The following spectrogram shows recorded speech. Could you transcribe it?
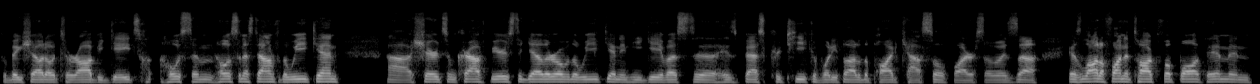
so big shout out to Robbie Gates hosting hosting us down for the weekend uh, shared some craft beers together over the weekend, and he gave us uh, his best critique of what he thought of the podcast so far. So it was uh, it was a lot of fun to talk football with him, and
